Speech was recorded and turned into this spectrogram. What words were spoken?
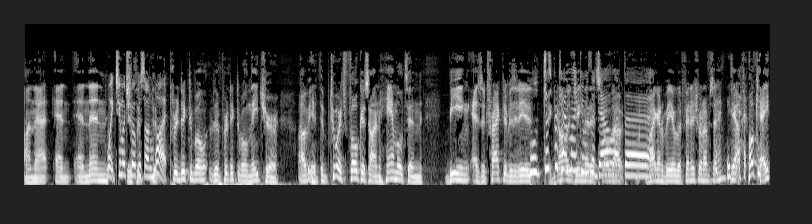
on that, and and then Wait, too much focus the- on the what? Predictable, the predictable nature of it. The too much focus on Hamilton being as attractive as it is. Well, just pretend like it was Adele at the- Am I going to be able to finish what I'm saying? Yeah. Yes. Okay.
